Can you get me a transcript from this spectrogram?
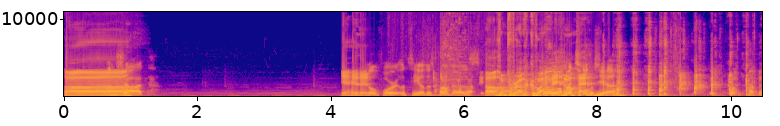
Uh, One shot. Yeah, hit it. Go for it. Let's see how this bow does. Oh, broke Boom, I told ya. On the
